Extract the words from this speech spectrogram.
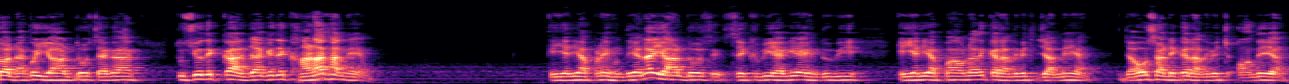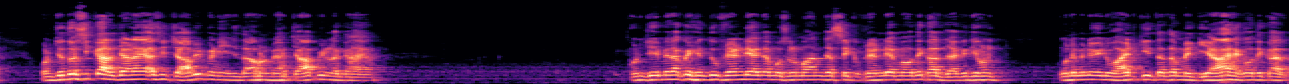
ਤੁਹਾਡਾ ਕੋਈ ਯਾਰ ਦੋਸਤ ਹੈਗਾ, ਤੁਸੀਂ ਉਹਦੇ ਘਰ ਜਾ ਕੇ ਜੇ ਖਾਣਾ ਖਾਂਦੇ ਆ ਕਈ ਵਾਰੀ ਆਪਣੇ ਹੁੰਦੇ ਆ ਨਾ ਯਾਰ ਦੋਸਤ, ਸਿੱਖ ਵੀ ਹੈਗੇ ਆ, ਹਿੰਦੂ ਵੀ। ਕਈ ਵਾਰੀ ਆਪਾਂ ਉਹਨਾਂ ਦੇ ਘਰਾਂ ਦੇ ਵਿੱਚ ਜਾਂਦੇ ਆ ਜਾਂ ਉਹ ਸਾਡੇ ਘਰਾਂ ਦੇ ਵਿੱਚ ਆਉਂਦੇ ਆ। ਹੁਣ ਜਦੋਂ ਅਸੀਂ ਘਰ ਜਾਣਾ ਹੈ, ਅਸੀਂ ਚਾਹ ਵੀ ਪੀਣੀ ਜਿੱਦਾਂ ਹੁਣ ਮੈਂ ਚਾਹ ਪੀਣ ਲੱਗਾ ਆ ਹੁਣ ਜੇ ਮੇਰਾ ਕੋਈ ਹਿੰਦੂ ਫਰੈਂਡ ਹੈ ਜਾਂ ਮੁਸਲਮਾਨ ਜਾਂ ਸਿੱਖ ਫਰੈਂਡ ਹੈ ਮੈਂ ਉਹਦੇ ਘਰ ਜਾ ਕੇ ਜੇ ਹੁਣ ਉਹਨੇ ਮੈਨੂੰ ਇਨਵਾਈਟ ਕੀਤਾ ਤਾਂ ਮੈਂ ਗਿਆ ਹੈਗਾ ਉਹਦੇ ਘਰ।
